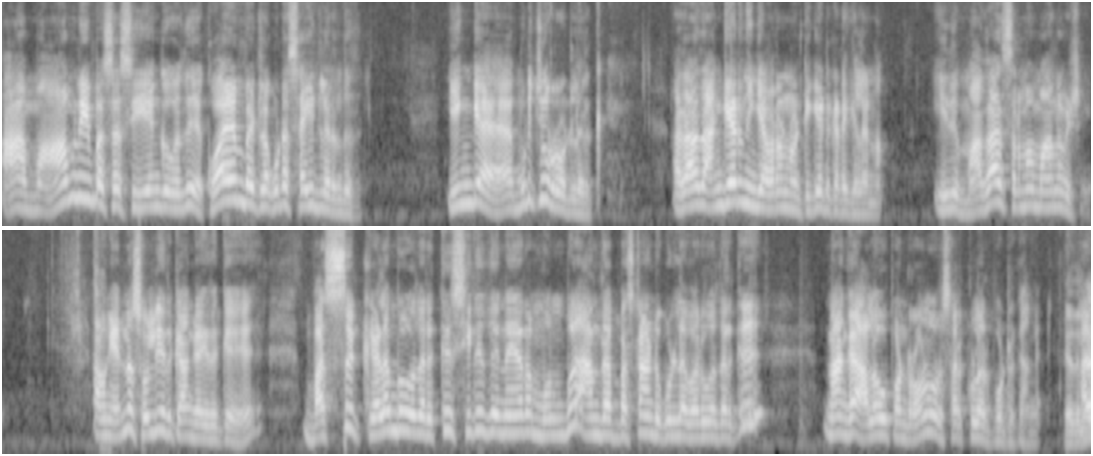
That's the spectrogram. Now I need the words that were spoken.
ஆம்னி பஸ்ஸஸ் இயங்குவது கோயம்பேட்டில் கூட சைடில் இருந்தது. இங்கே முடிச்சூர் ரோட்டில் இருக்குது அதாவது அங்கேருந்து இங்கே வரணும் டிக்கெட் கிடைக்கலன்னா. இது மகா சிரமமான விஷயம். அவங்க என்ன சொல்லியிருக்காங்க இதுக்கு? பஸ்ஸு கிளம்புவதற்கு சிறிது நேரம் முன்பு அந்த பஸ் ஸ்டாண்டுக்குள்ளே வருவதற்கு நாங்கள் அலோவ் பண்ணுறோன்னு ஒரு சர்க்குலர் போட்டிருக்காங்க. இதில்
